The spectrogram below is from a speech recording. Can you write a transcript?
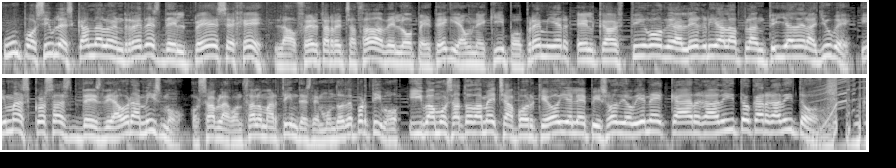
un posible escándalo en redes del PSG, la oferta rechazada de Lopetegui a un equipo Premier, el castigo de Alegría a la plantilla de la Juve y más cosas desde ahora mismo. Os habla Gonzalo Martín desde Mundo Deportivo y vamos a toda mecha porque hoy el episodio viene cargadito, cargadito momento.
